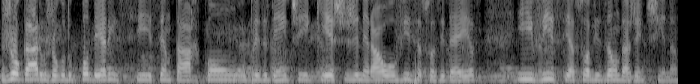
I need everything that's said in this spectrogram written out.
jogar o jogo do poder e se sentar com o presidente e que este general ouvisse as suas ideias e visse a sua visão da Argentina.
